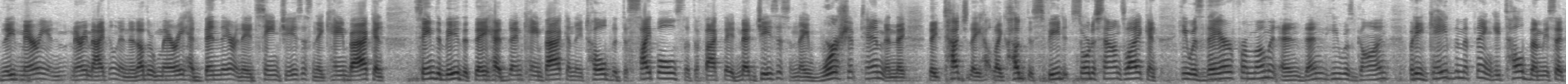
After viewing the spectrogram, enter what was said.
Mary and Mary Magdalene and another Mary had been there and they had seen Jesus and they came back and seemed to be that they had then came back and they told the disciples that the fact they had met Jesus and they worshiped him and they, they touched, they like hugged his feet, it sort of sounds like, and he was there for a moment and then he was gone. But he gave them a thing. He told them, he said,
